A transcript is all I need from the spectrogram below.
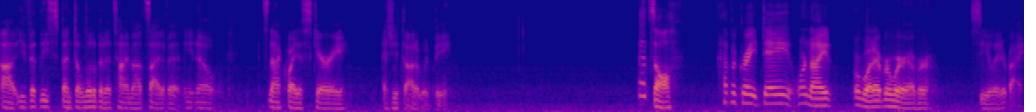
uh, you've at least spent a little bit of time outside of it. You know, it's not quite as scary as you thought it would be. That's all. Have a great day or night or whatever, wherever. See you later. Bye.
